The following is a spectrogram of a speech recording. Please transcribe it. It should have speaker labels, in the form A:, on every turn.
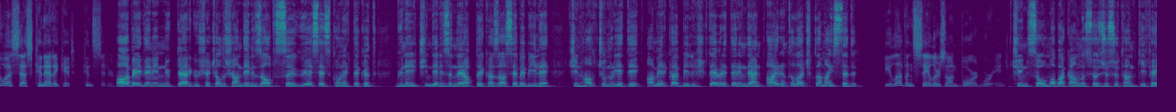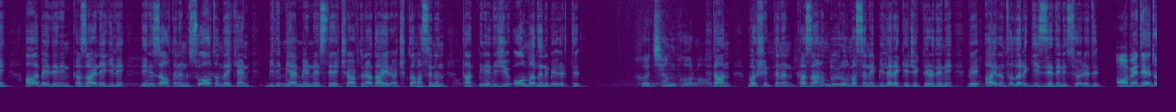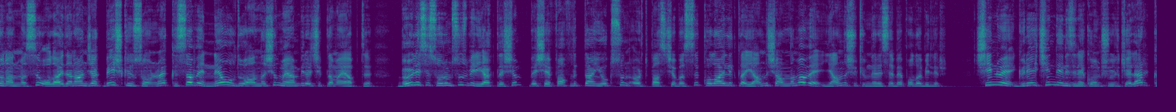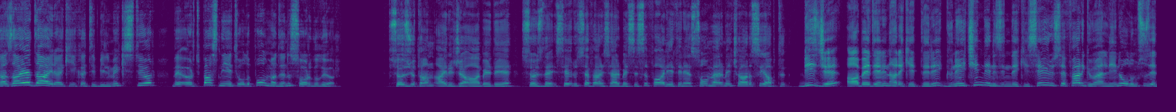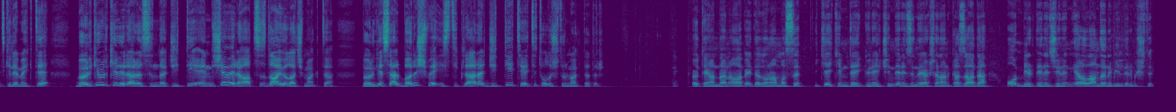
A: USS Connecticut, considered
B: ABD'nin nükleer güçle çalışan denizaltısı USS Connecticut, Güney Çin denizinde yaptığı kaza sebebiyle Çin Halk Cumhuriyeti Amerika Birleşik Devletleri'nden ayrıntılı açıklama istedi.
A: 11 sailors on board were injured.
B: Çin Savunma Bakanlığı Sözcüsü Tan Kifei, ABD'nin kazayla ilgili denizaltının su altındayken bilinmeyen bir nesneye çarptığına dair açıklamasının tatmin edici olmadığını belirtti. Tan, Washington'ın kazanın duyurulmasını bilerek geciktirdiğini ve ayrıntıları gizlediğini söyledi.
C: ABD donanması olaydan ancak 5 gün sonra kısa ve ne olduğu anlaşılmayan bir açıklama yaptı. Böylesi sorumsuz bir yaklaşım ve şeffaflıktan yoksun örtbas çabası kolaylıkla yanlış anlama ve yanlış hükümlere sebep olabilir. Çin ve Güney Çin denizine komşu ülkeler kazaya dair hakikati bilmek istiyor ve örtbas niyeti olup olmadığını sorguluyor.
B: Sözcü Tan ayrıca ABD'ye sözde seyir sefer serbestisi faaliyetine son verme çağrısı yaptı.
C: Bizce ABD'nin hareketleri Güney Çin denizindeki seyir sefer güvenliğini olumsuz etkilemekte, bölge ülkeleri arasında ciddi endişe ve rahatsızlığa yol açmakta, bölgesel barış ve istikrara ciddi tehdit oluşturmaktadır.
B: Öte yandan ABD donanması 2 Ekim'de Güney Çin denizinde yaşanan kazada 11 denizcinin yaralandığını bildirmişti.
